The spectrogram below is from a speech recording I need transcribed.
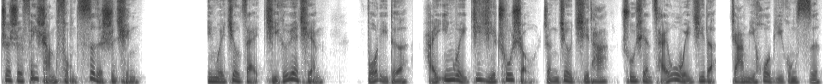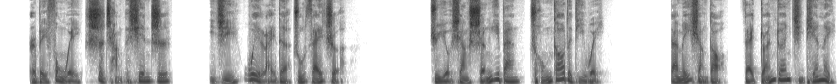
这是非常讽刺的事情，因为就在几个月前，弗里德还因为积极出手拯救其他出现财务危机的加密货币公司，而被奉为市场的先知以及未来的主宰者，具有像神一般崇高的地位。但没想到，在短短几天内，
